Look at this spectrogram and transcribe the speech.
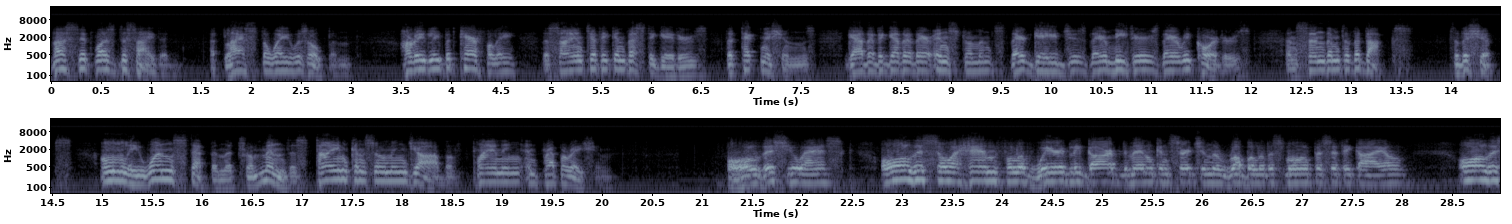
Thus it was decided. At last the way was open. Hurriedly but carefully, the scientific investigators, the technicians, gather together their instruments, their gauges, their meters, their recorders, and send them to the docks, to the ships. Only one step in the tremendous, time-consuming job of planning and preparation. All this, you ask? All this so a handful of weirdly garbed men can search in the rubble of a small Pacific isle? All this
